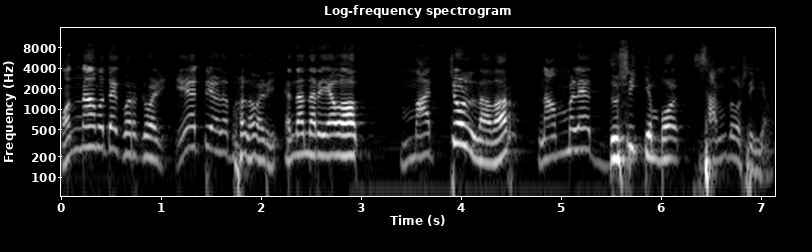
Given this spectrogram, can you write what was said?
ഒന്നാമത്തെ കുറുക്ക് വഴി ഏറ്റവും എളുപ്പമുള്ള വഴി എന്താണെന്നറിയാവോ? മറ്റുള്ളവർ നമ്മളെ ദുഷിക്കുമ്പോൾ സന്തോഷിക്കണം.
